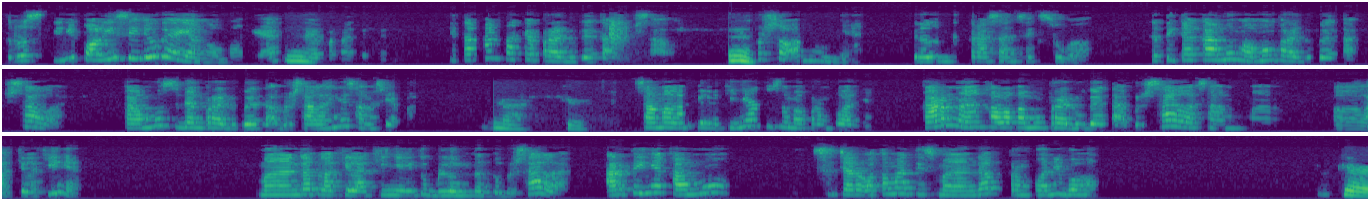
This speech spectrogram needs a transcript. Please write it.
terus ini polisi juga yang ngomong ya hmm. saya pernah dengar kita kan pakai praduga tak bersalah hmm. persoalannya dalam kekerasan seksual ketika kamu ngomong praduga tak bersalah kamu sedang praduga tak bersalahnya sama siapa nah. Sama laki-lakinya atau sama perempuannya karena kalau kamu praduga tak bersalah sama uh, laki-lakinya, menganggap laki-lakinya itu belum tentu bersalah, artinya kamu secara otomatis menganggap perempuannya bohong. Oke. Okay.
